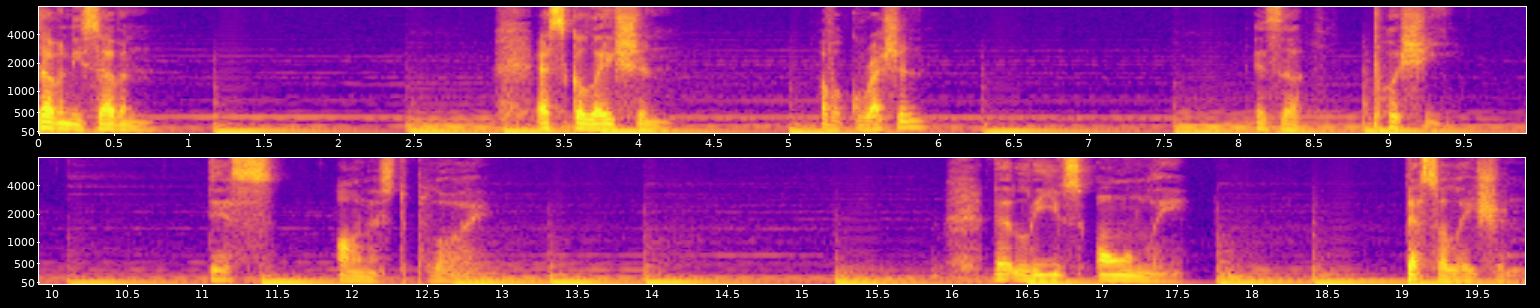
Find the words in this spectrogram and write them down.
77. Escalation of aggression is a pushy, dishonest ploy that leaves only desolation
